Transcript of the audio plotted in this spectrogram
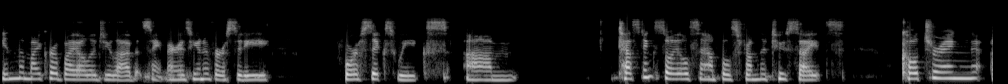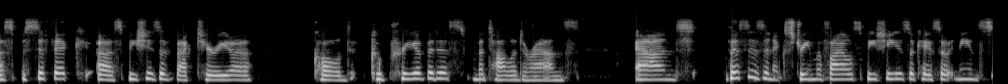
in the microbiology lab at St. Mary's University for six weeks, um, testing soil samples from the two sites, culturing a specific uh, species of bacteria called Cupriavidus metallidurans. And this is an extremophile species. Okay, so it needs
